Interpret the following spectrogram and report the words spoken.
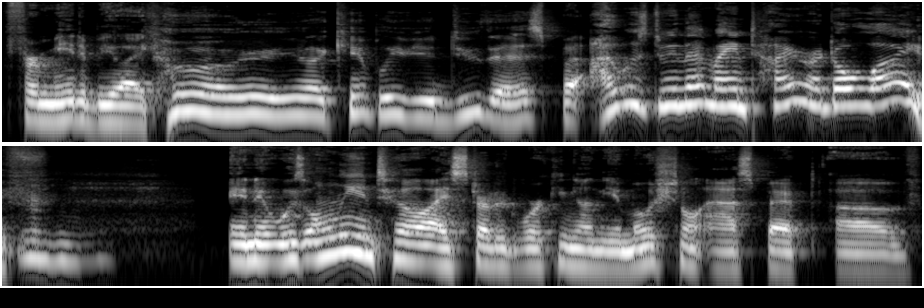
for me to be like, oh, you know, I can't believe you do this, but I was doing that my entire adult life. Mhm. And it was only until I started working on the emotional aspect of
